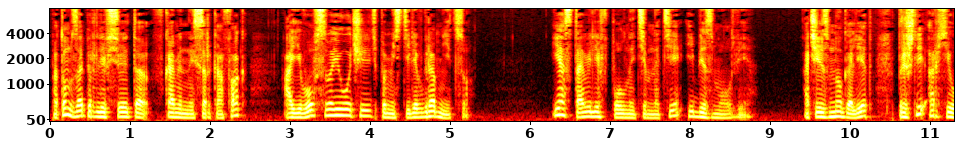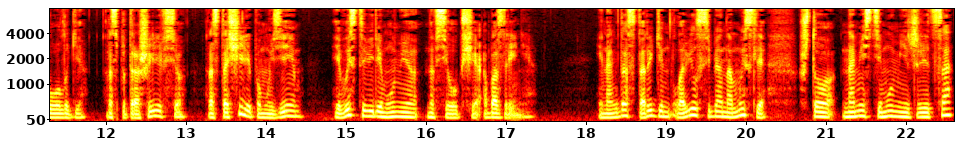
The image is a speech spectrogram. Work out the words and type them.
Потом заперли все это в каменный саркофаг, а его, в свою очередь, поместили в гробницу и оставили в полной темноте и безмолвии. А через много лет пришли археологи, распотрошили все, растащили по музеям и выставили мумию на всеобщее обозрение. Иногда Старыгин ловил себя на мысли, что на месте мумии жреца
